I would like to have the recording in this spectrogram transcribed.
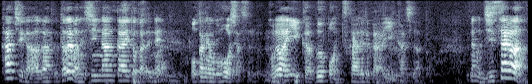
価値が上がって例えばね診断会とかでねお金をご奉謝する。これはいいか仏法に使われるからいい価値だと。でも実際は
